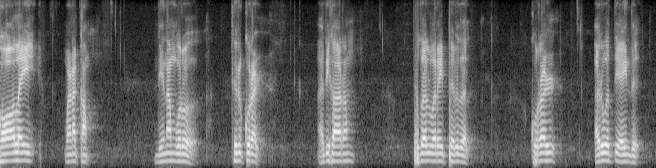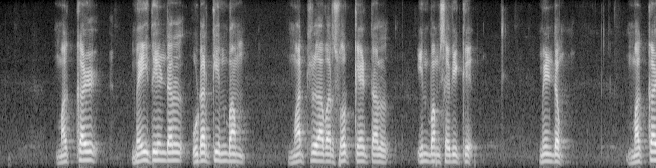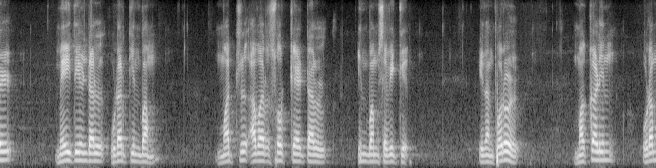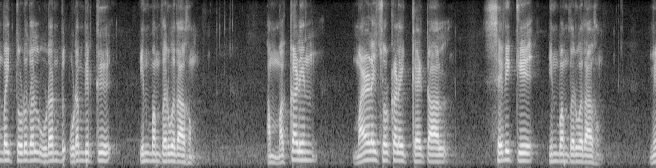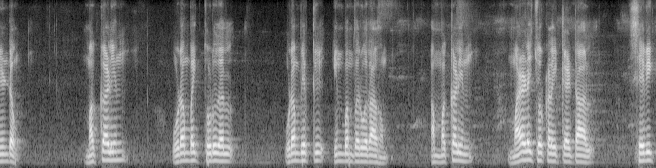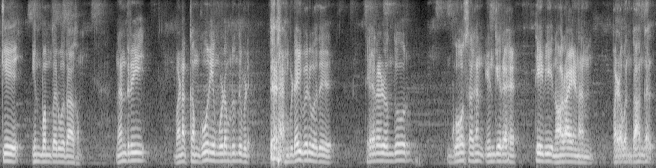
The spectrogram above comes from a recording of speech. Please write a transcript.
காலை வணக்கம். தினம் ஒரு திருக்குறள். அதிகாரம் புதல்வரை பெறுதல். குறள் அறுபத்தி ஐந்து மக்கள் மெய்தீண்டல் உடற்கின்பம் மற்று அவர் சொற்கேட்டல் இன்பம் செவிக்கு. மீண்டும் மக்கள் மெய்தீண்டல் உடற்கின்பம் மற்று அவர் சொற்கேட்டல் இன்பம் செவிக்கு. இதன் பொருள் மக்களின் உடம்பை தொடுதல் உடம்பு உடம்பிற்கு இன்பம் தருவதாகும். அம்மக்களின் மழலை சொற்களை கேட்டால் செவிக்கு இன்பம் தருவதாகும். மீண்டும் மக்களின் உடம்பை தொடுதல் உடம்பிற்கு இன்பம் தருவதாகும். அம்மக்களின் மழலை சொற்களை கேட்டால் செவிக்கு இன்பம் தருவதாகும். நன்றி. வணக்கம் கூறி உங்களிடமிருந்து விடை விடைபெறுவது தேரழுந்தூர் கோசகன் என்கிற டிவி நாராயணன் பழவந்தாங்கல்.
